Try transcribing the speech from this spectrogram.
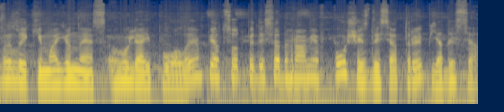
Великий майонез гуляй поле 550 грамів по 63,50.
